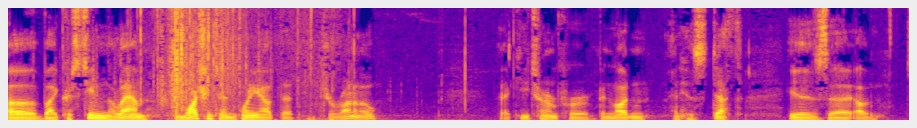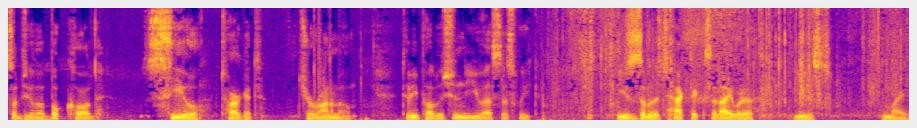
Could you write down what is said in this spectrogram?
uh, by Christina Lamb from Washington, pointing out that Geronimo, that key term for bin Laden and his death, is uh, a subject of a book called SEAL Target Geronimo, to be published in the U.S. this week. He uses some of the tactics that I would have used in my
